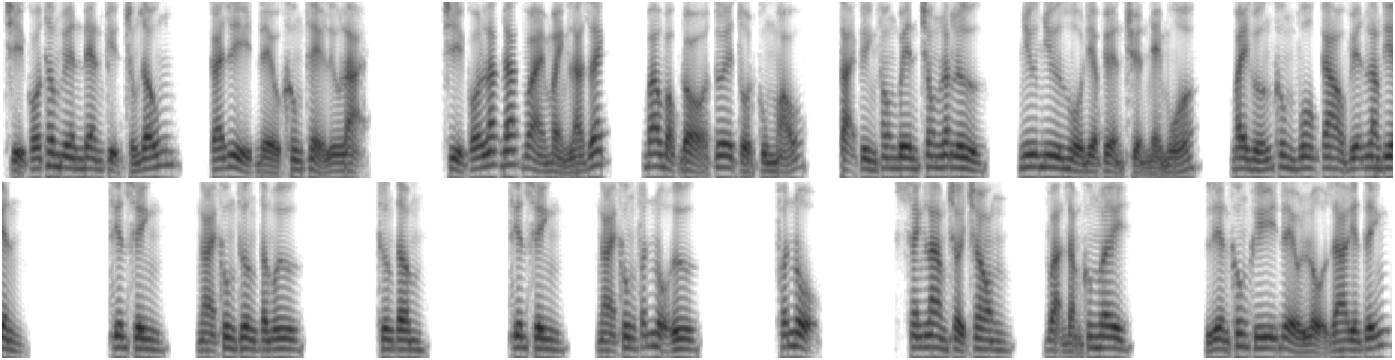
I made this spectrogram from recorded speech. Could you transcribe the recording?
chỉ có thâm viên đen kịt trống rỗng, cái gì đều không thể lưu lại. Chỉ có lác đác vài mảnh lá rách, bao bọc đỏ tươi tột cùng máu, tại kinh phong bên trong lắc lư, như như hồ điệp viện chuyển nhảy múa, bay hướng không vô cao viễn lam tiên thiên sinh, ngài không thương tâm ư? Thương tâm. Thiên sinh, ngài không phẫn nộ ư? Phẫn nộ. Xanh lam trời trong, vạn dặm không mây liền không khí đều lộ ra yên tĩnh.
